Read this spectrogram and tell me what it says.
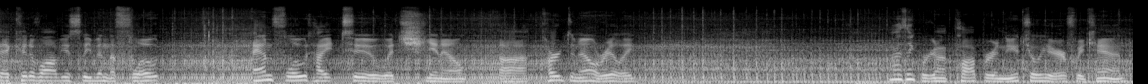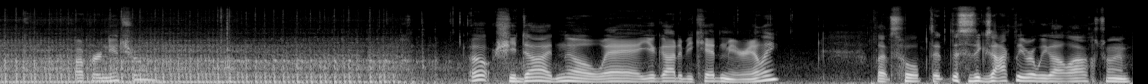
It could have obviously been the float and float height too which you know uh, hard to know really. I think we're gonna pop her in neutral here if we can in neutral Oh, she died. No way. You got to be kidding me, really? Let's hope that this is exactly where we got last time.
